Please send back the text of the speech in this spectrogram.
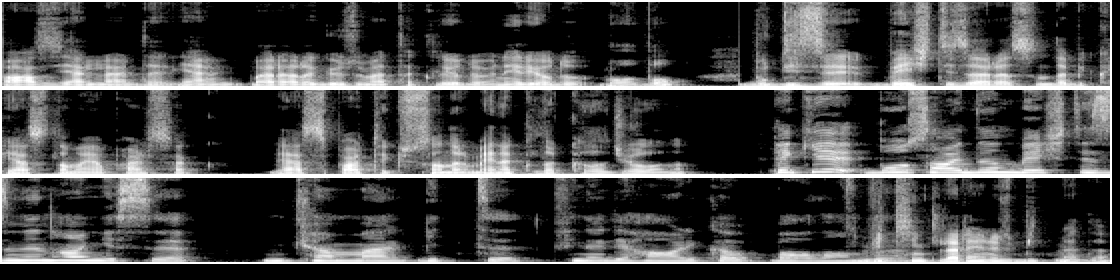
bazı yerlerde yani ara ara gözüme takılıyordu, öneriyordu bol bol. Bu dizi 5 dizi arasında bir kıyaslama yaparsak ya Spartaküs sanırım en akılda kalıcı olanı. Peki bu saydığın 5 dizinin hangisi mükemmel bitti? Finali harika bağlandı. Vikingler henüz bitmedi.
